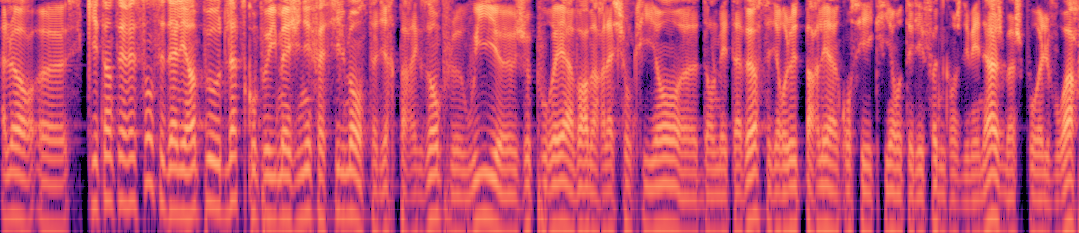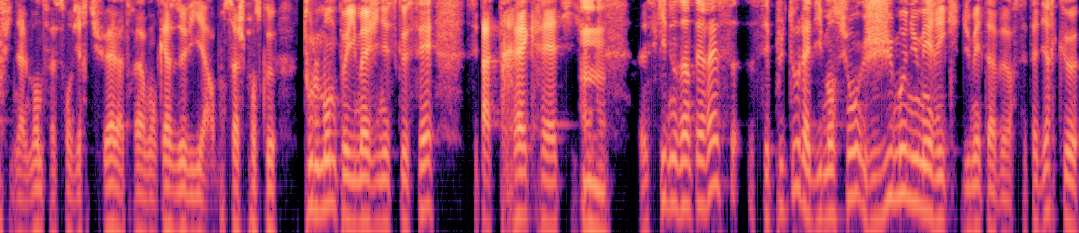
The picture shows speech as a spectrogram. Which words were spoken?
Alors, euh, ce qui est intéressant, c'est d'aller un peu au-delà de ce qu'on peut imaginer facilement. C'est-à-dire, par exemple, oui, euh, je pourrais avoir ma relation client euh, dans le metaverse, c'est-à-dire au lieu de parler à un conseiller client au téléphone quand je déménage, bah, je pourrais le voir finalement de façon virtuelle à travers mon casque de VR. Bon, ça, je pense que tout le monde peut imaginer ce que c'est. C'est pas très créatif. Mmh. Ce qui nous intéresse, c'est plutôt la dimension jumeau numérique du metaverse. C'est-à-dire que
